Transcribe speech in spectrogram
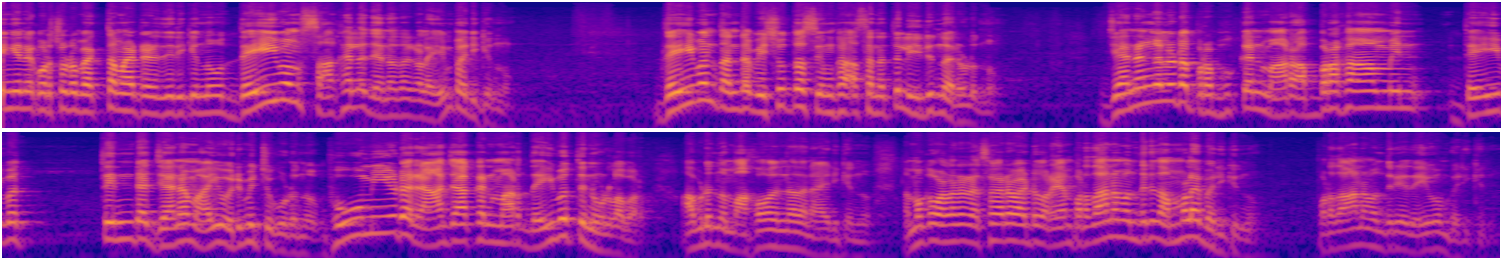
ഇങ്ങനെ കുറച്ചുകൂടെ വ്യക്തമായിട്ട് എഴുതിയിരിക്കുന്നു. ദൈവം സകല ജനതകളെയും ഭരിക്കുന്നു. ദൈവം തന്റെ വിശുദ്ധ സിംഹാസനത്തിൽ ഇരുന്നരുളുന്നു. ജനങ്ങളുടെ പ്രഭുക്കന്മാർ അബ്രഹാമിൻ ദൈവത്തിന്റെ ജനമായി ഒരുമിച്ച് കൂടുന്നു. ഭൂമിയുടെ രാജാക്കന്മാർ ദൈവത്തിനുള്ളവർ. അവിടുന്ന് മഹോന്നതനായിരിക്കുന്നു. നമുക്ക് വളരെ രസകരമായിട്ട് പറയാം പ്രധാനമന്ത്രി നമ്മളെ ഭരിക്കുന്നു. പ്രധാനമന്ത്രിയെ ദൈവം ഭരിക്കുന്നു.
